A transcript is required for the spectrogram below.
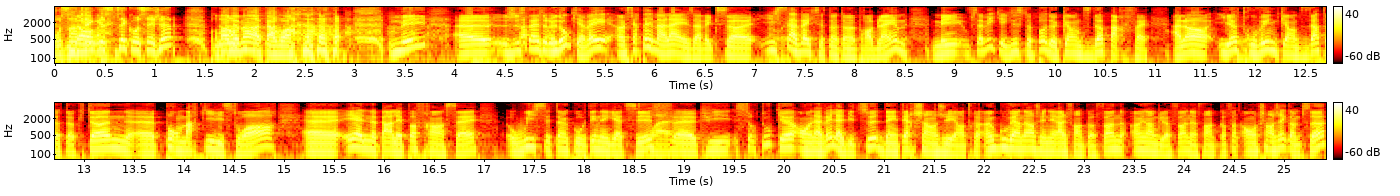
Au centre linguistique au cégep? Probablement à Ottawa. Mais euh, Justin Trudeau qui avait un certain malaise avec ça. Il ah savait que c'était un, problème, mais vous savez qu'il n'existe pas de candidat parfait. Alors, il a trouvé une candidate autochtone euh, pour marquer l'histoire euh, et elle ne parlait pas français oui, c'est un côté négatif. Puis surtout qu'on avait l'habitude d'interchanger entre un gouverneur général francophone, un anglophone, un francophone. On changeait comme ça.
